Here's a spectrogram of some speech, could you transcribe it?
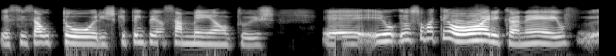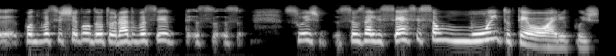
esses autores que têm pensamentos eh, eu eu sou uma teórica, né, eu eh, quando você chega ao doutorado você su su suas seus alicerces são muito teóricos.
